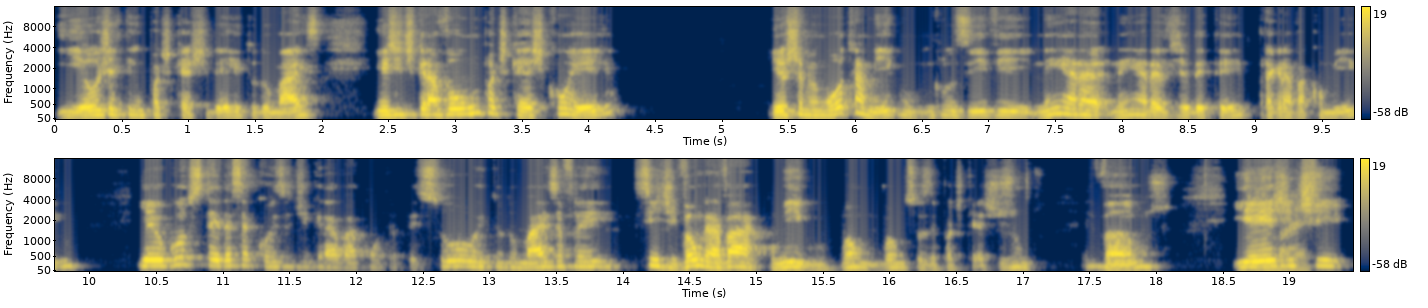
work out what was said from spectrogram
E hoje ele tem um podcast dele e tudo mais. E a gente gravou um podcast com ele. E eu chamei um outro amigo, inclusive nem era, nem era LGBT, para gravar comigo. E aí eu gostei dessa coisa de gravar com outra pessoa e tudo mais. Eu falei, Cid, vamos gravar comigo? Vamos, vamos fazer podcast junto? Vamos. E aí a gente.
